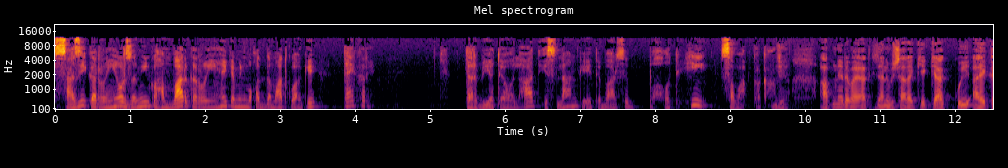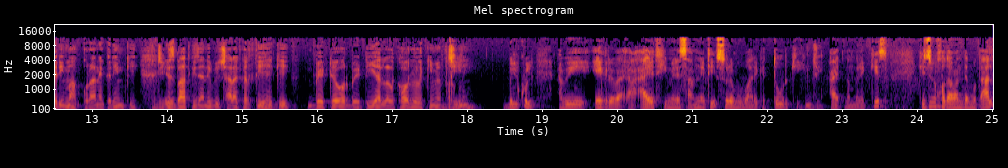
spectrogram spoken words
سازی کر رہی ہیں اور زمین کو ہموار کر رہی ہیں کہ ہم ان مقدمات کو آگے طے کریں۔ تربیت اولاد اسلام کے اعتبار سے بہت ہی ثواب کا کام جی ہاں۔ آپ نے روایات کی جانب اشارہ کیا کیا کوئی آئے کریمہ قرآن کریم کی جی۔ اس بات کی جانب اشارہ کرتی ہے کہ بیٹے اور بیٹی یا لڑکا اور لڑکی میں فرق جی۔ نہیں؟ بالکل۔ ابھی ایک آیت ہی میرے سامنے تھی سورہ مبارک تور کی۔ جی۔ آیت نمبر اکیس۔ کہ جس میں خداوند مطال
